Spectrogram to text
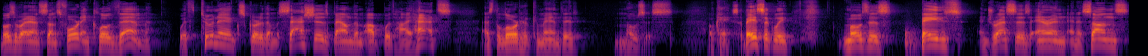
Moses brought Aaron's sons forward and clothed them with tunics, girded them with sashes, bound them up with high hats, as the Lord had commanded Moses. Okay, so basically, Moses bathes and dresses Aaron and his sons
